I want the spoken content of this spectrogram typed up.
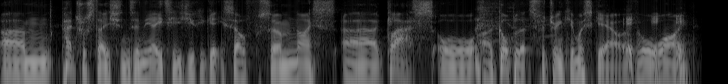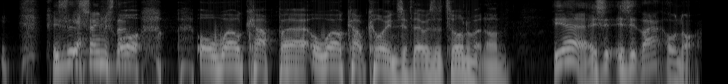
um, petrol stations in the eighties? You could get yourself some nice uh, glass or uh, goblets for drinking whiskey out of or wine. Is it the same as that? Or, or World Cup, uh, or World Cup coins if there was a tournament on. yeah. Is it is it that or not?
